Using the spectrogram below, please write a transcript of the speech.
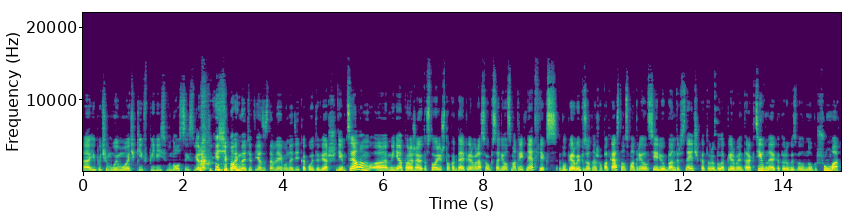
а, и почему ему очки впились в нос, и сверху еще, значит, я заставляю его надеть какой-то VR-шлем. В целом, э, меня поражают истории, что когда я первый раз его посадила смотреть Netflix, был первый эпизод нашего подкаста, он смотрел серию Bandersnatch, которая была первая интерактивная, которая вызвала много шума.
